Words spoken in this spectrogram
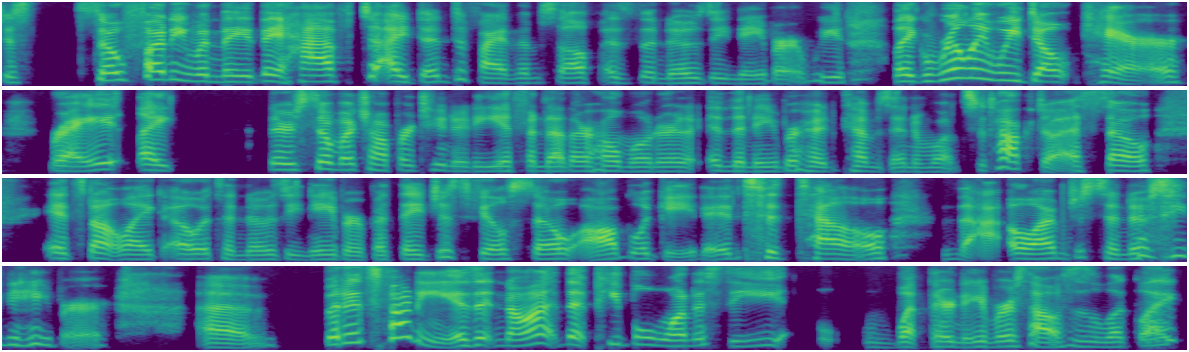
just so funny when they they have to identify themselves as the nosy neighbor. We like really we don't care, right? Like there's so much opportunity if another homeowner in the neighborhood comes in and wants to talk to us. So it's not like, oh, it's a nosy neighbor, but they just feel so obligated to tell that, oh, I'm just a nosy neighbor. Um, but it's funny, is it not that people want to see what their neighbors' houses look like?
